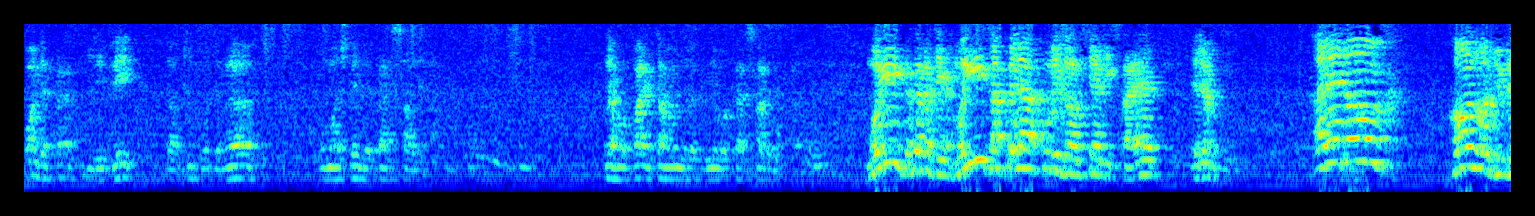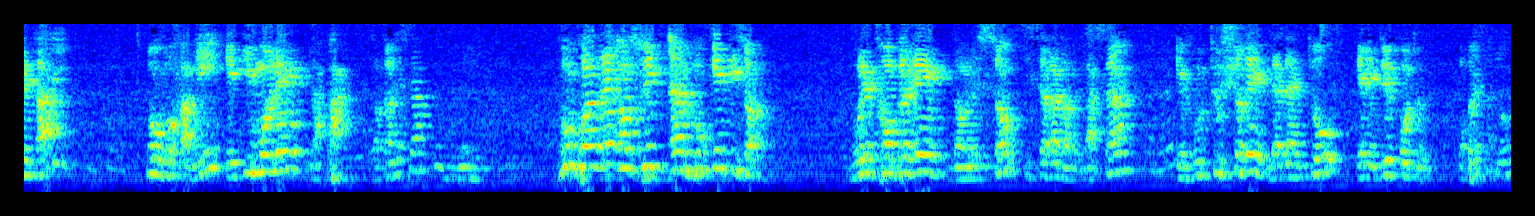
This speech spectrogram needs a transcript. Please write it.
point de pain levé dans toute votre demeure, vous mangerez de pain sans levain. Nous n'avons pas le temps même de revenir au pain sans levain. Moïse, verset 21. Moïse appela tous les anciens d'Israël et leur dit, allez donc prendre du bétail pour vos familles et immoler la Pâque. Vous entendez cela? Vous prendrez ensuite un bouquet d'isop. Vous les tremperez dans le sang qui sera dans le bassin et vous toucherez les linteaux et les deux poteaux. Vous comprenez ça, non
